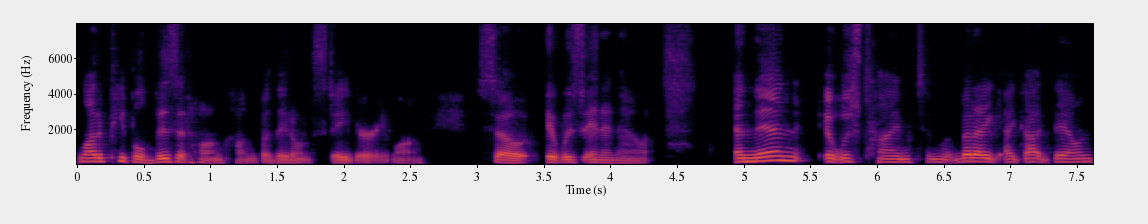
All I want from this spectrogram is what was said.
A lot of people visit Hong Kong, but they don't stay very long. So it was in and out and then it was time to move but I, I, got down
